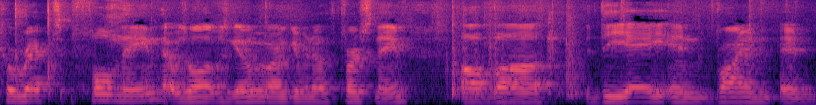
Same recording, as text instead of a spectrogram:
correct full name. That was all that was given. We weren't given a first name of uh, the DA in Brian in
